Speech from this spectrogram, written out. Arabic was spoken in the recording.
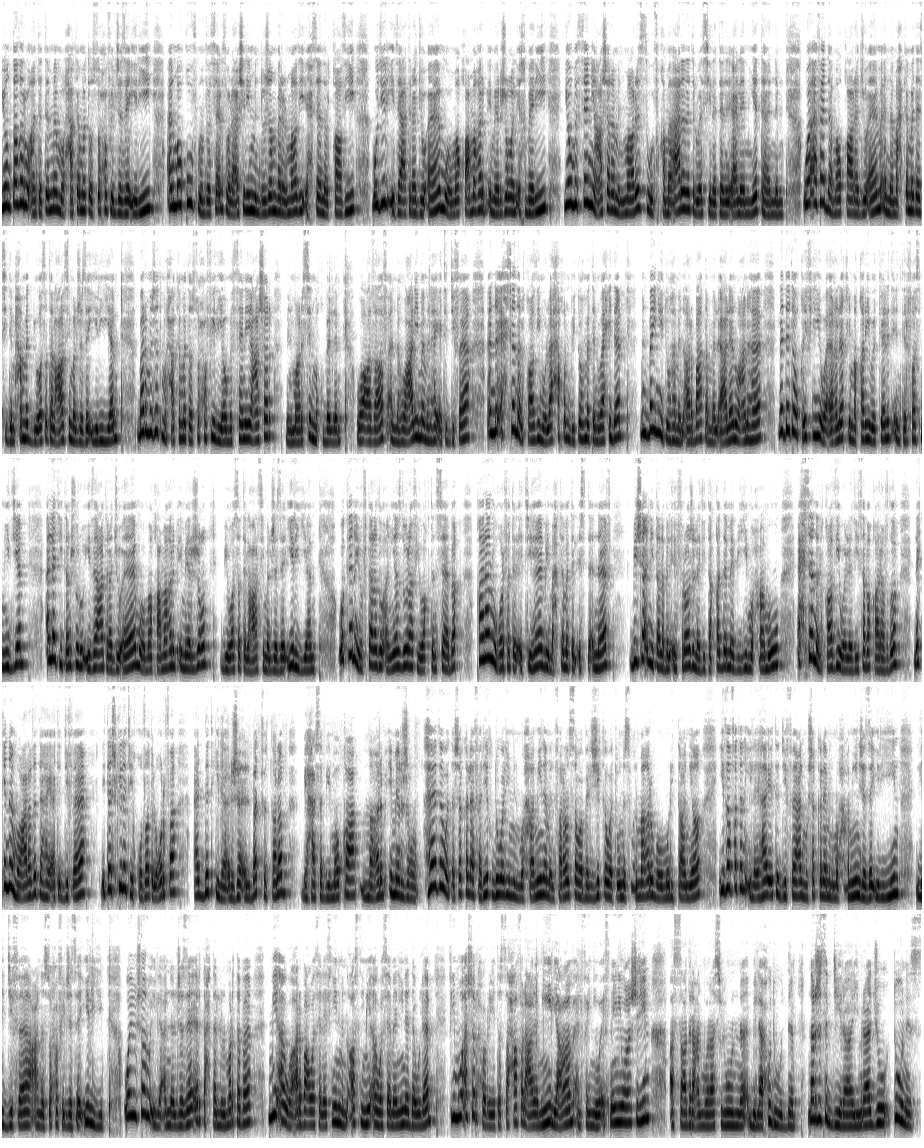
ينتظر أن تتم محاكمة الصحفي الجزائري الموقوف منذ الثالث والعشرين من دجنبر الماضي إحسان القاضي مدير إذاعة راديو آم وموقع مغرب إميرجون الإخباري يوم الثاني عشر من مارس وفق ما أعلنت الوسيلتان الإعلاميتان. وأفاد موقع راديو آم أن محكمة سيدي محمد بوسط العاصمة الجزائرية برمجت محاكمة الصحفي ليوم الثاني عشر من مارس المقبل. وأضاف أنه علم من هيئة الدفاع أن إحسان القاضي ملاحق بتهمة واحدة من بين تهم أربع تم الإعلان عنها لدى توقيفه وإغلاق مقر وكالة انترفاس ميديا التي تنشر إذاعة راديو آم وموقع مغرب إميرجون بوسط العاصمة الجزائرية. وكان يفترض أن يصدر في وقت سابق قرار غرفة الاتهام بمحكمة الاستئناف بشأن طلب الإفراج الذي تقدم به محامو إحسان القاضي والذي سبق رفضه لكن معارضة هيئة الدفاع لتشكيلة قضاة الغرفة أدت إلى إرجاء البت في الطلب بحسب موقع مغرب إميرجون هذا وتشكل فريق دولي من محامين من فرنسا وبلجيكا وتونس والمغرب وموريتانيا إضافة إلى هيئة الدفاع المشكلة من محامين جزائريين للدفاع عن الصحف الجزائري. ويشار إلى أن الجزائر تحتل المرتبة 134 من أصل 180 دولة في مؤشر حرية الصحافة العالمي لعام 2022 الصادر عن مراسلون بلا حدود. نرجس بديرة ريم راديو تونس.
